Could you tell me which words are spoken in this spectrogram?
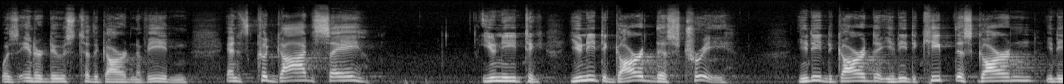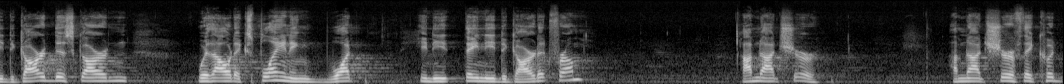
was introduced to the garden of Eden. And could God say you need to you need to guard this tree. You need to guard it. You need to keep this garden. You need to guard this garden without explaining what he need, they need to guard it from? I'm not sure. I'm not sure if they could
